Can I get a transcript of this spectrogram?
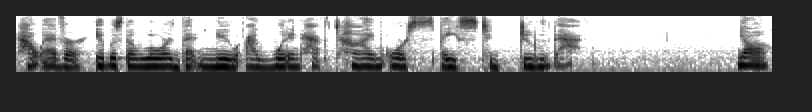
However, it was the Lord that knew I wouldn't have time or space to do that. Y'all,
